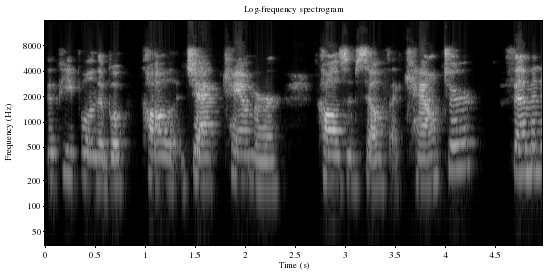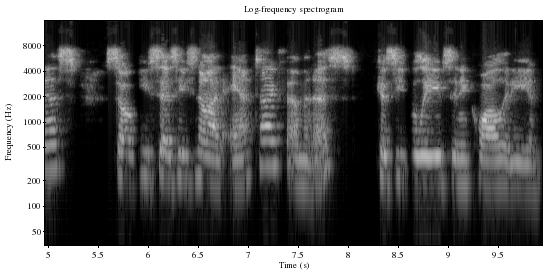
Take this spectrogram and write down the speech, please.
the people in the book called Jack Kammer calls himself a counter feminist. So he says he's not anti-feminist because he believes in equality and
